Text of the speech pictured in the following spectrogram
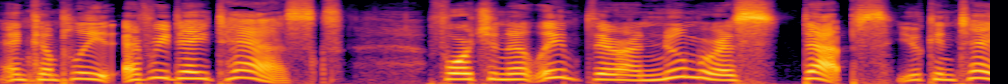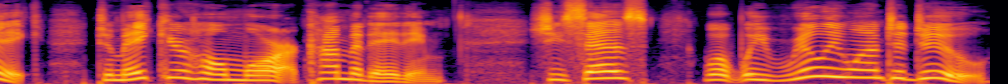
and complete everyday tasks. Fortunately, there are numerous steps you can take to make your home more accommodating. She says, What we really want to do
